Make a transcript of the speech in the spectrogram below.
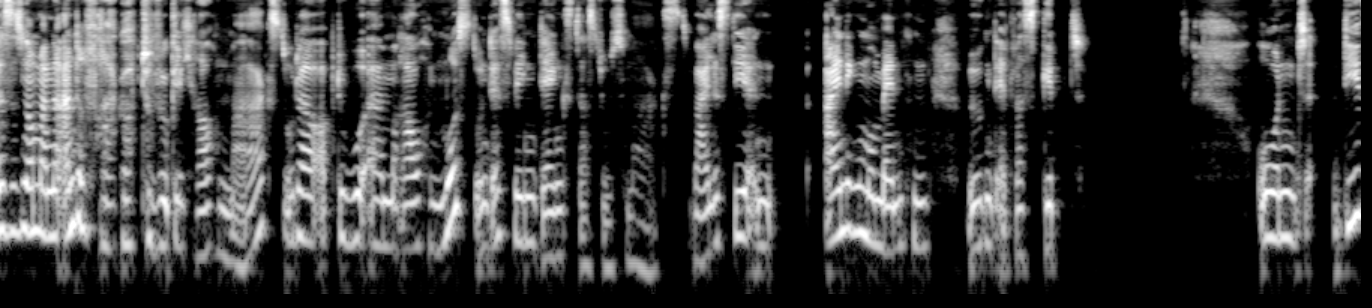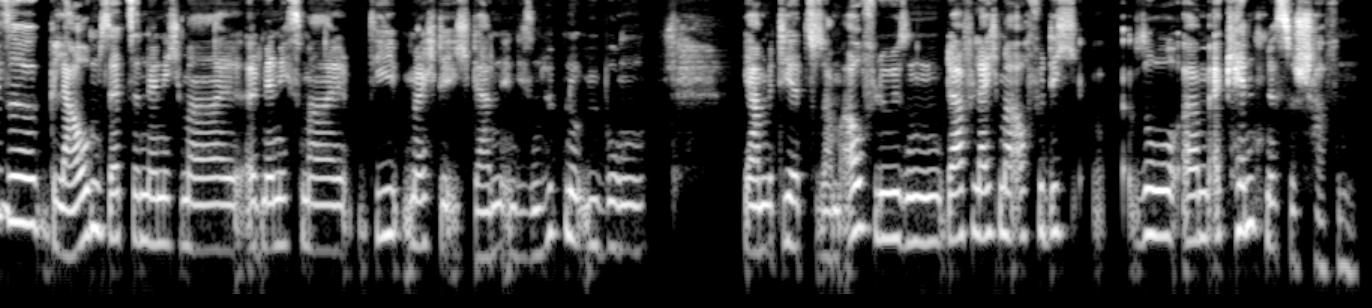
Das ist nochmal eine andere Frage, ob du wirklich rauchen magst oder ob du ähm, rauchen musst und deswegen denkst, dass du es magst, weil es dir in einigen Momenten irgendetwas gibt. Und diese Glaubenssätze nenne ich mal, äh, nenne ich es mal, die möchte ich dann in diesen Hypnoübungen ja mit dir zusammen auflösen, da vielleicht mal auch für dich so ähm, Erkenntnisse schaffen.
